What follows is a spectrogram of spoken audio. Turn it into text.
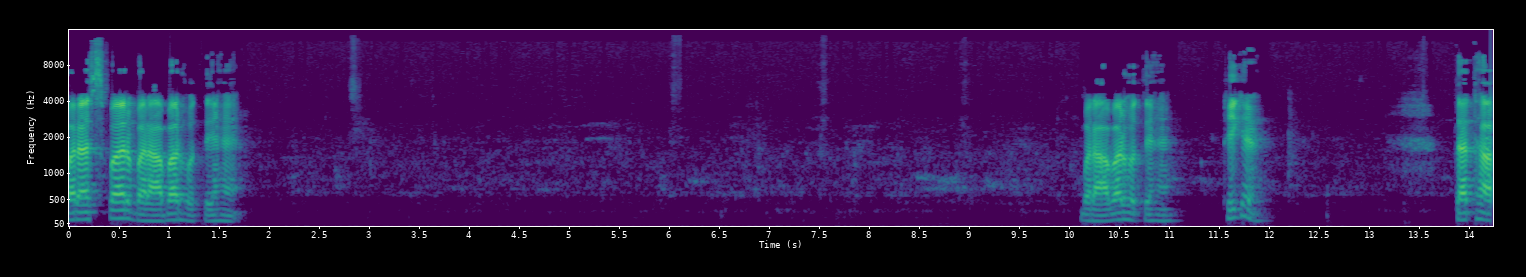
परस्पर बराबर होते हैं। बराबर होते हैं। ठीक है? तथा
